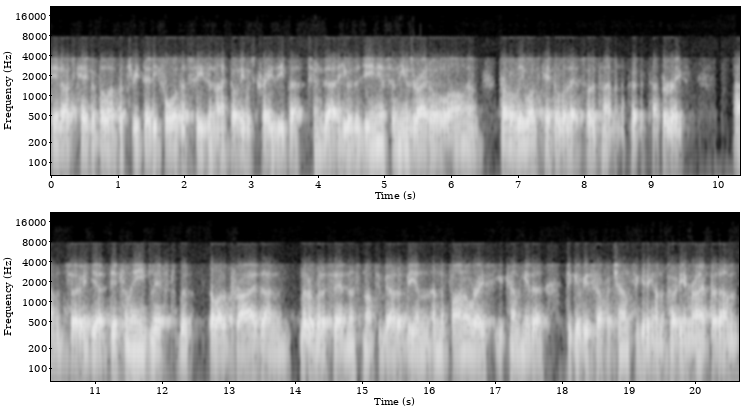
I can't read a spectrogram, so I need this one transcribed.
said I was capable of a 334 this season. I thought he was crazy, but turns out he was a genius and he was right all along and probably was capable of that sort of time in the perfect type of race. Um, so, yeah, definitely left with a lot of pride, a um, little bit of sadness not to be able to be in, in the final race. You come here to, to give yourself a chance of getting on the podium, right? But um,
